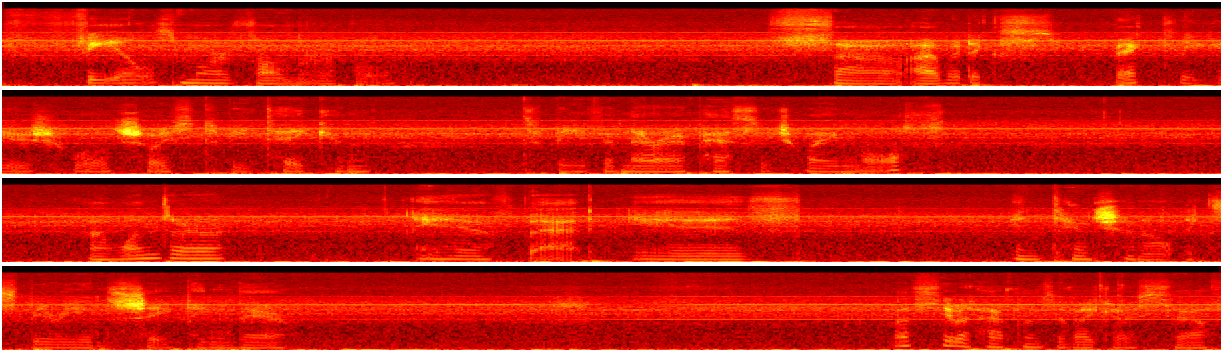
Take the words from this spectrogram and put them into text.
feels more vulnerable. So I would expect the usual choice to be taken to be the narrow passageway north. I wonder if that is intentional experience shaping there. Let's see what happens if I go south.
